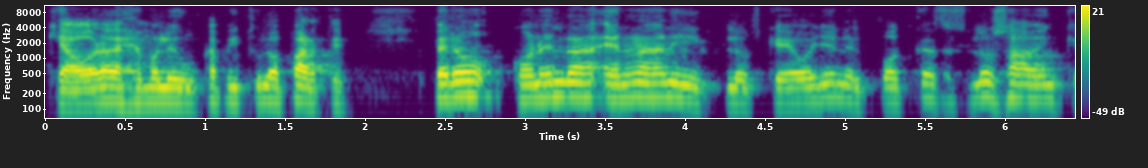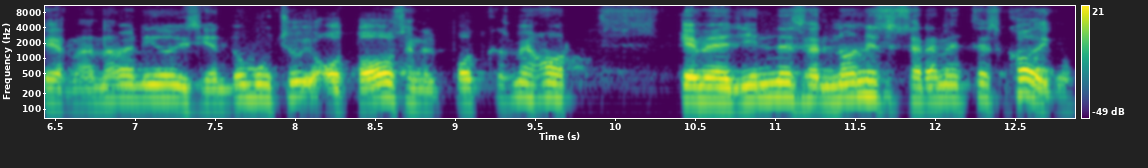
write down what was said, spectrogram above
que ahora dejémosle un capítulo aparte. Pero con Hernán y los que oyen el podcast lo saben que Hernán ha venido diciendo mucho, o todos en el podcast mejor, que Medellín no necesariamente es código,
